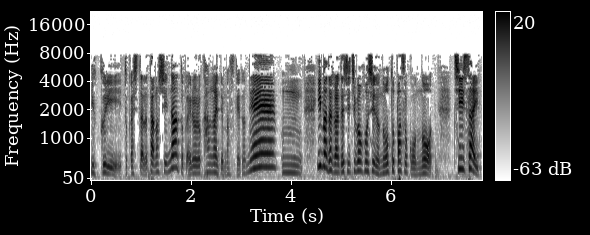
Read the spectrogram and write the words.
ゆっくりとかしたら楽しいなとかいろいろ考えてますけどね。うん。今だから私一番欲しいのノートパソコンの小さい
